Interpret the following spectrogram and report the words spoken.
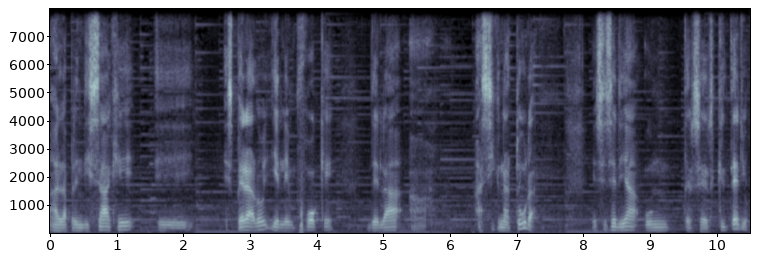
al aprendizaje eh, esperado y el enfoque de la ah, asignatura. Ese sería un tercer criterio.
